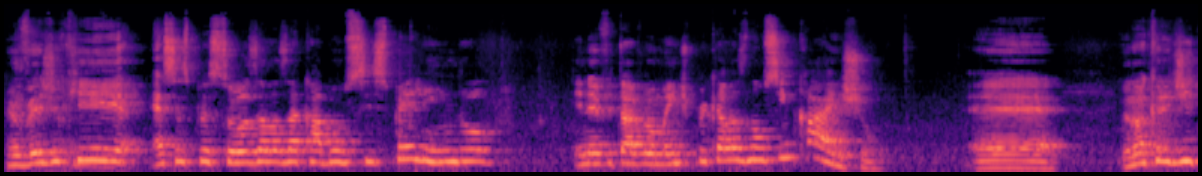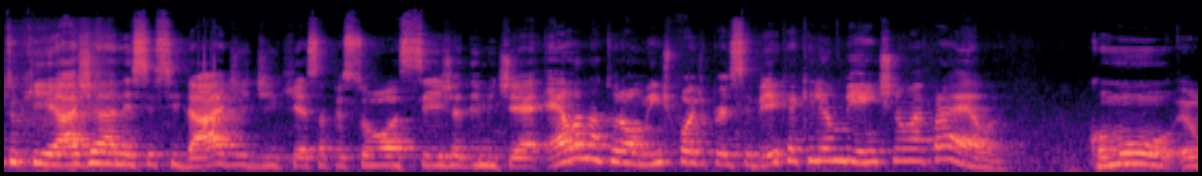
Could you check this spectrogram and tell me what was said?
Eu vejo que essas pessoas elas acabam se expelindo inevitavelmente porque elas não se encaixam. É, eu não acredito que haja necessidade de que essa pessoa seja demitida. Ela naturalmente pode perceber que aquele ambiente não é para ela. Como eu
